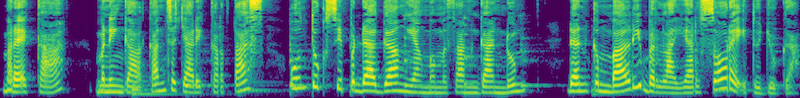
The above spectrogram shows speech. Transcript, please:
Mereka meninggalkan secari kertas untuk si pedagang yang memesan gandum dan kembali berlayar sore itu juga.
